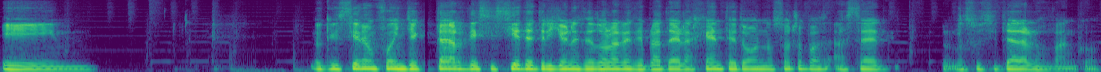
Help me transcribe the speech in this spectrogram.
Y lo que hicieron fue inyectar 17 trillones de dólares de plata de la gente, todos nosotros, para hacer resucitar a los bancos.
